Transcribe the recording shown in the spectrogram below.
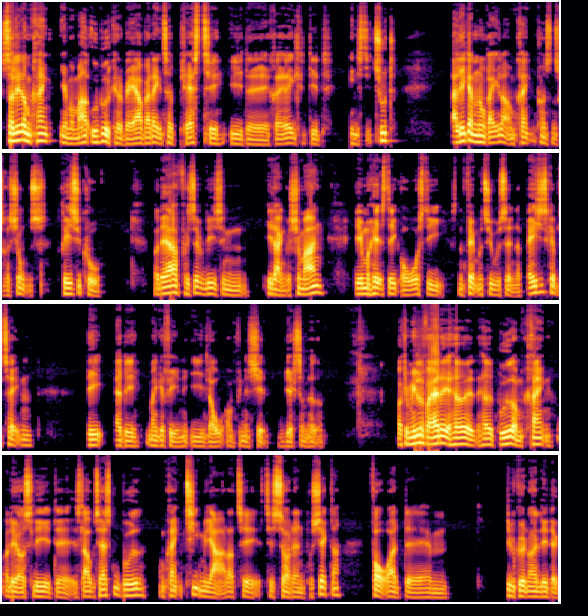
Så lidt omkring, ja, hvor meget udbud kan det være, og hvad der egentlig er plads til i et øh, realkredit institut. Der ligger der nogle regler omkring koncentrationsrisiko. Og det er for eksempel sådan et engagement, det må helst ikke overstige sådan 25% af basiskapitalen. Det er det, man kan finde i lov om finansiel virksomhed. Og Camilla fra RD havde et, havde et bud omkring, og det er også lige et, øh, et slag på tasken bud, omkring 10 milliarder til, til sådanne projekter, for at øh, de begynder lidt at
